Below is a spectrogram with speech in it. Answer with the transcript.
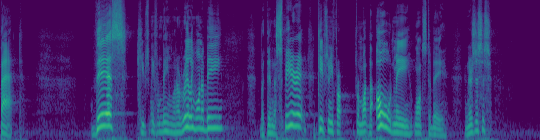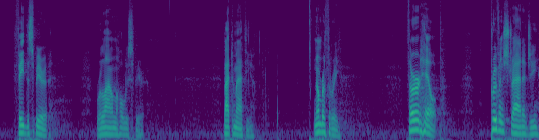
fact. This keeps me from being what I really want to be, but then the Spirit keeps me from, from what the old me wants to be. And there's just this feed the Spirit, rely on the Holy Spirit. Back to Matthew. Number three, third help, proven strategy,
